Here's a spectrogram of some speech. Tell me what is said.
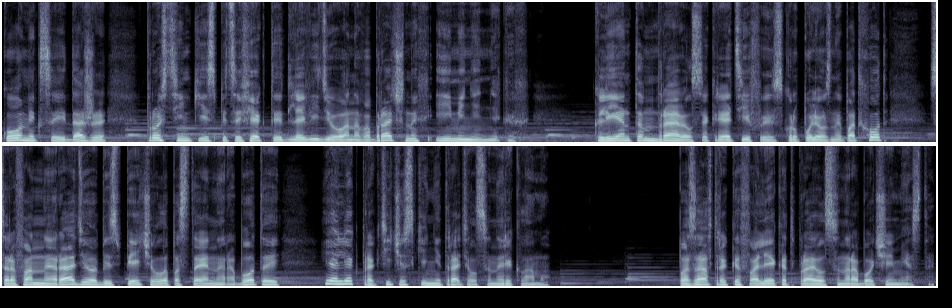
комиксы и даже простенькие спецэффекты для видео о новобрачных и именинниках. Клиентам нравился креатив и скрупулезный подход, сарафанное радио обеспечивало постоянной работой, и Олег практически не тратился на рекламу. Позавтракав, Олег отправился на рабочее место,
